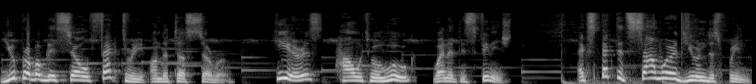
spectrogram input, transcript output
You probably saw Factory on the test server. Here's how it will look when it is finished. Expected somewhere during the spring.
